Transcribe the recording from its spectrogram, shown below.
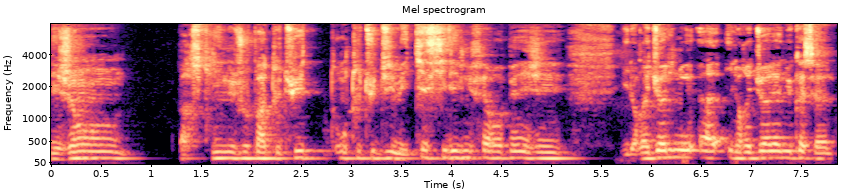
Les gens, parce qu'il ne joue pas tout de suite, ont tout de suite dit, mais qu'est-ce qu'il est venu faire au PSG il aurait, dû aller, il aurait dû aller à Newcastle.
